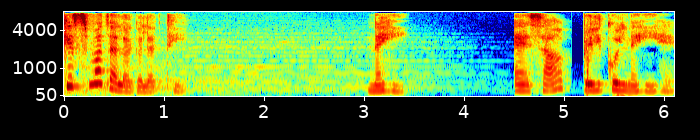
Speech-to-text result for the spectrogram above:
किस्मत अलग अलग थी। नहीं, ऐसा बिल्कुल नहीं है।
